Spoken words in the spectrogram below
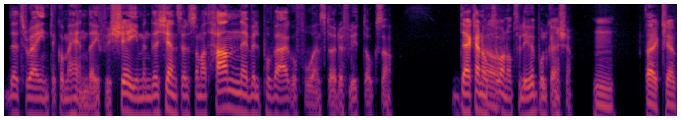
det tror jag inte kommer hända i och för sig, men det känns väl som att han är väl på väg att få en större flytt också. Det kan också Ja. vara något för Liverpool kanske. Mm, verkligen.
